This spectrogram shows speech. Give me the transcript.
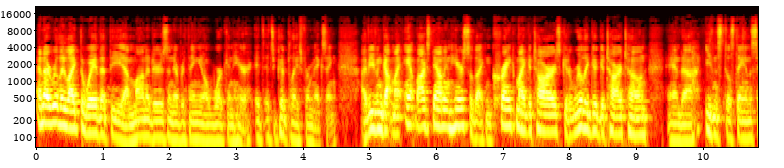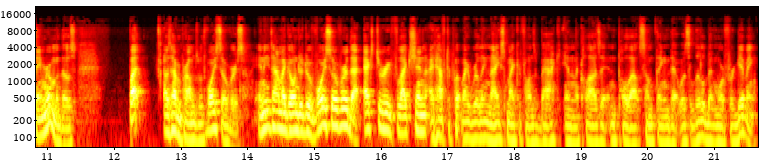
And I really like the way that the uh, monitors and everything, you know, work in here. It, it's a good place for mixing. I've even got my amp box down in here so that I can crank my guitars, get a really good guitar tone, and uh, even still stay in the same room with those. But I was having problems with voiceovers. Anytime I go into do a voiceover, that extra reflection, I'd have to put my really nice microphones back in the closet and pull out something that was a little bit more forgiving,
